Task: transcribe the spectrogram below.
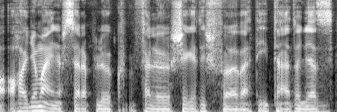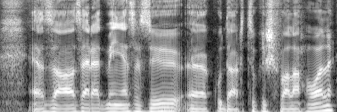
a hagyományos szereplők felelősséget is felveti, tehát hogy ez, ez az eredmény, ez az ő kudarcuk is valahol,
